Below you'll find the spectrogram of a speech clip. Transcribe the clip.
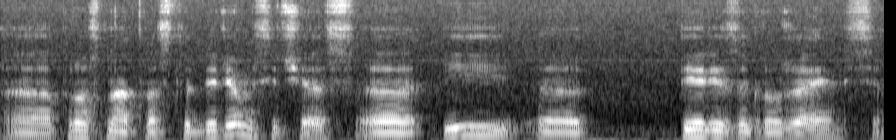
А, просто-напросто берем сейчас а, и а, перезагружаемся.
